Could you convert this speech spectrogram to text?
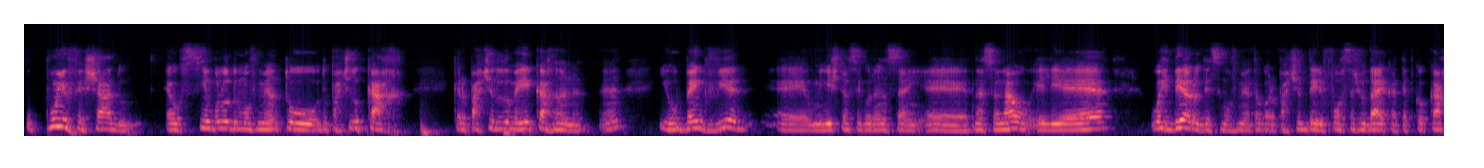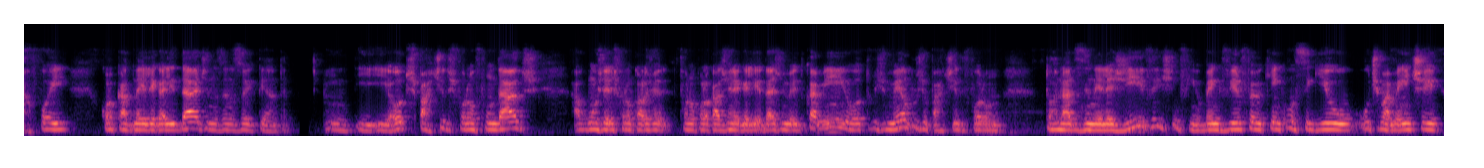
O punho fechado é o símbolo do movimento do partido Kar, que era o partido do Meir Kahana. Né? E o Ben Gvir, é, o ministro da Segurança é, Nacional, ele é o herdeiro desse movimento agora, o partido dele, Força Judaica, até porque o Kar foi colocado na ilegalidade nos anos 80 e, e outros partidos foram fundados, alguns deles foram, foram colocados em legalidade no meio do caminho, outros membros do partido foram tornados inelegíveis. Enfim, o Ben-Gvir foi quem conseguiu ultimamente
